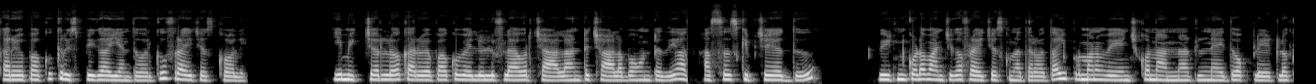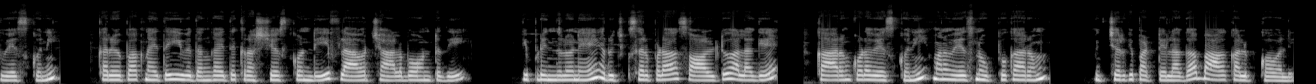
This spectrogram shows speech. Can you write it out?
కరివేపాకు క్రిస్పీగా అయ్యేంత వరకు ఫ్రై చేసుకోవాలి. ఈ మిక్చర్లో కరివేపాకు వెల్లుల్లి ఫ్లేవర్ చాలా అంటే చాలా బాగుంటుంది. అస్సలు స్కిప్ చేయొద్దు. వీటిని కూడా మంచిగా ఫ్రై చేసుకున్న తర్వాత ఇప్పుడు మనం వేయించుకున్న అన్నట్లని అయితే ఒక ప్లేట్లోకి వేసుకొని కరివేపాకుని అయితే ఈ విధంగా అయితే క్రష్ చేసుకోండి. ఫ్లేవర్ చాలా బాగుంటుంది. ఇప్పుడు ఇందులోనే రుచికి సరిపడా సాల్ట్ అలాగే కారం కూడా వేసుకొని మనం వేసిన ఉప్పు కారం మిక్చర్కి పట్టేలాగా బాగా కలుపుకోవాలి.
